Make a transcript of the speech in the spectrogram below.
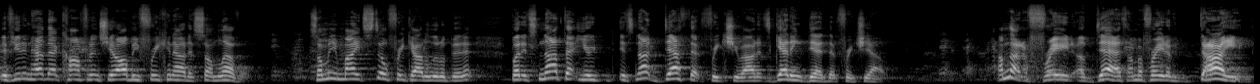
If you didn't have that confidence, you'd all be freaking out at some level. Some of you might still freak out a little bit, but it's not that you're it's not death that freaks you out, it's getting dead that freaks you out. I'm not afraid of death, I'm afraid of dying.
